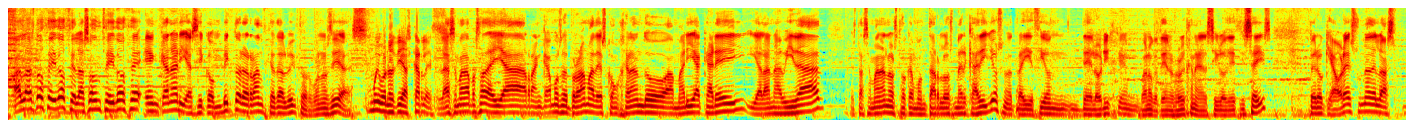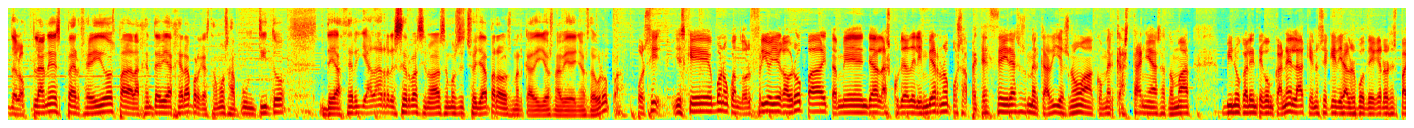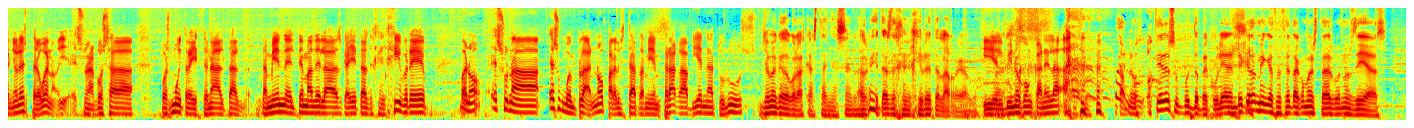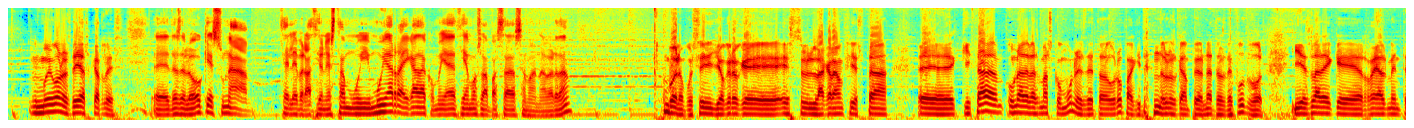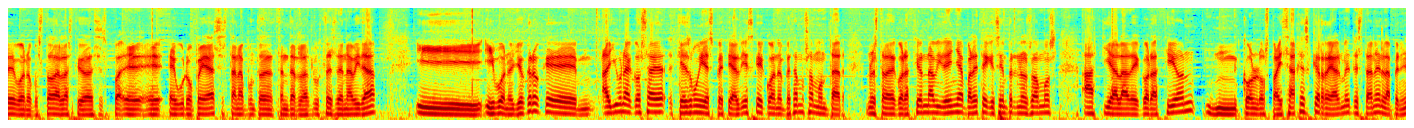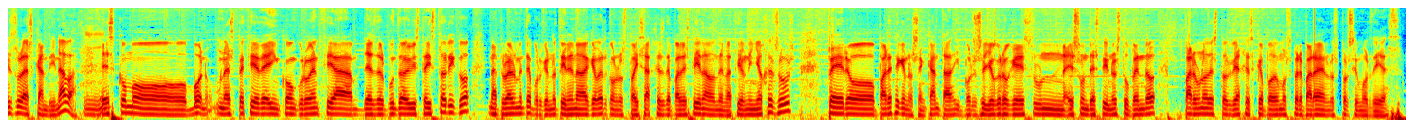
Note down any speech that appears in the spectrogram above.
A las 12 y 12, las 11 y 12 en Canarias y con Víctor Herranz. ¿Qué tal, Víctor? Buenos días. Muy buenos días, Carles. La semana pasada ya arrancamos el programa descongelando a María Carey y a la Navidad. Esta semana nos toca montar los mercadillos, una tradición del origen, bueno, que tiene su origen en el siglo XVI, pero que ahora es uno de los, de los planes preferidos para la gente viajera porque estamos a puntito de hacer ya las reservas, si no las hemos hecho ya, para los mercadillos navideños de Europa. Pues sí, y es que, bueno, cuando el frío llega a Europa y también ya la oscuridad del invierno, pues apetece ir a esos mercadillos, ¿no? A comer castañas, a tomar vino caliente con canela, que no sé qué dirán los bodegueros españoles, pero bueno, es una cosa pues muy tradicional, tal. También el tema de las galletas de jengibre, bueno, es, una, es un buen plan, ¿no? Para visitar también Praga, Viena, Toulouse. Yo me quedo con las castañas, ¿eh? las galletas de jengibre te las regalo. Y el vino con canela. bueno, tiene su punto peculiar. Enrique Domínguez Uceta, ¿cómo estás? Buenos días. Muy buenos días, Carles. Eh, desde luego que es una celebración, está muy, muy arraigada, como ya decíamos la pasada semana, ¿verdad? Bueno, pues sí, yo creo que es la gran fiesta, eh, quizá una de las más comunes de toda Europa, quitando los campeonatos de fútbol, y es la de que realmente, bueno, pues todas las ciudades eh, eh, europeas están a punto de encender las luces de Navidad y, bueno, yo creo que mm, hay una cosa que es muy especial y es que cuando empezamos a montar nuestra decoración navideña parece que siempre nos vamos hacia la decoración mm, con los paisajes que realmente están en la península escandinava. Es como, bueno, una especie de incongruencia desde el punto de vista histórico, naturalmente porque no tiene nada que ver con los paisajes de Palestina donde nació el niño Jesús, pero parece que nos encanta y por eso yo creo que es un, es un destino estupendo para uno de estos viajes que podemos preparar en los próximos días.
